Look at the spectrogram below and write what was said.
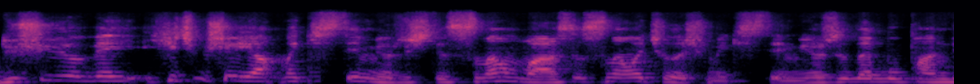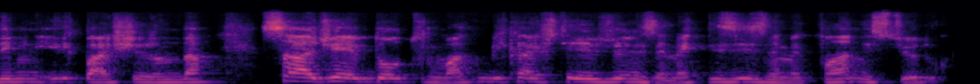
düşüyor ve hiçbir şey yapmak istemiyoruz. İşte sınav varsa sınava çalışmak istemiyoruz. Ya da bu pandeminin ilk başlarında sadece evde oturmak, birkaç televizyon izlemek, dizi izlemek falan istiyorduk.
